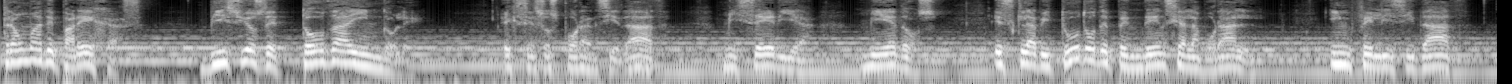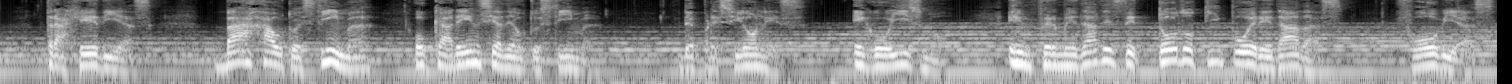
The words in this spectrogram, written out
trauma de parejas, vicios de toda índole, excesos por ansiedad, miseria, miedos, esclavitud o dependencia laboral, infelicidad, tragedias, baja autoestima o carencia de autoestima, depresiones, egoísmo, enfermedades de todo tipo heredadas, fobias,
